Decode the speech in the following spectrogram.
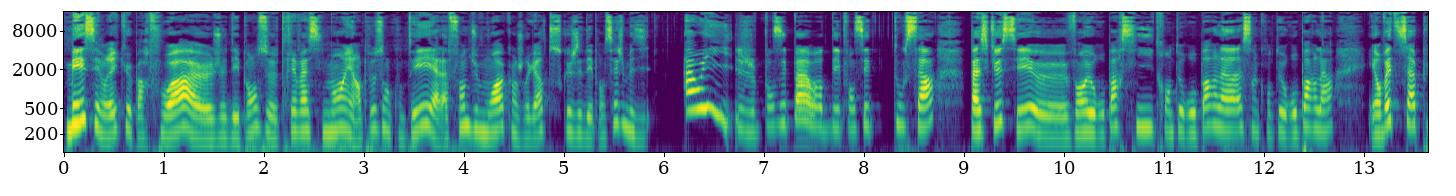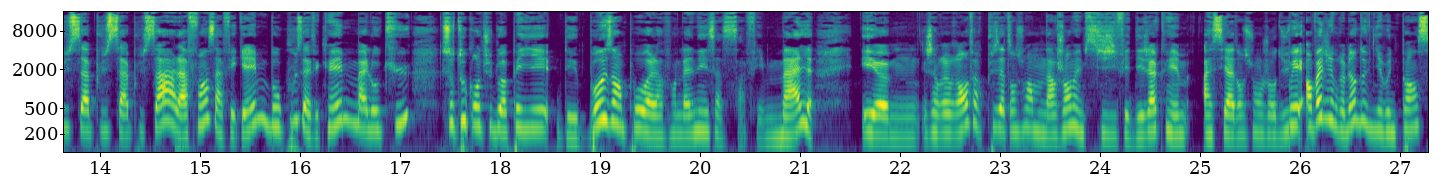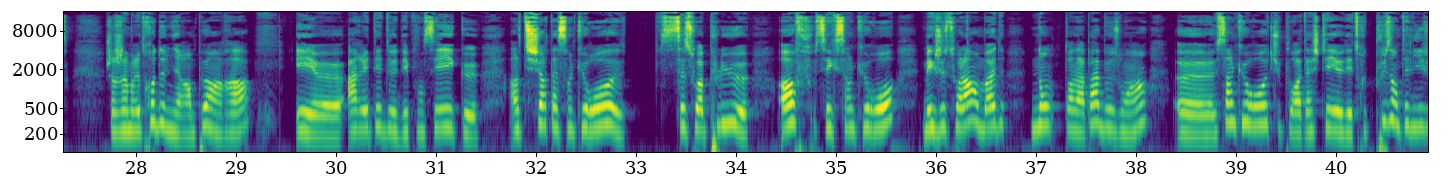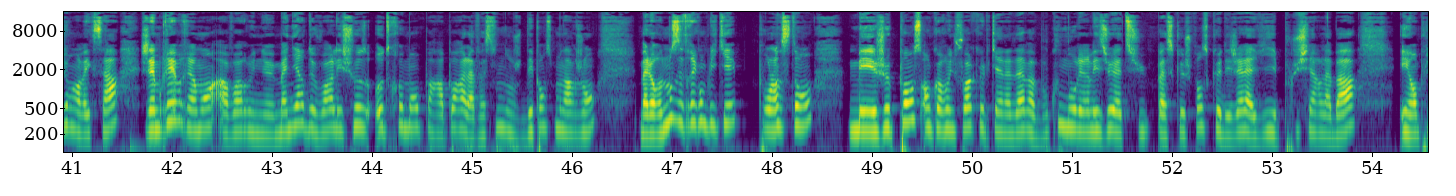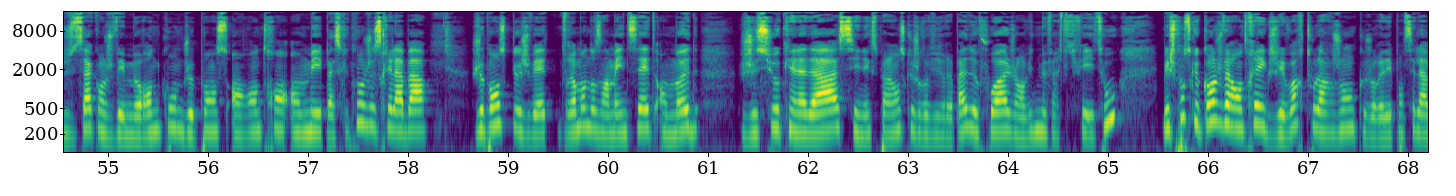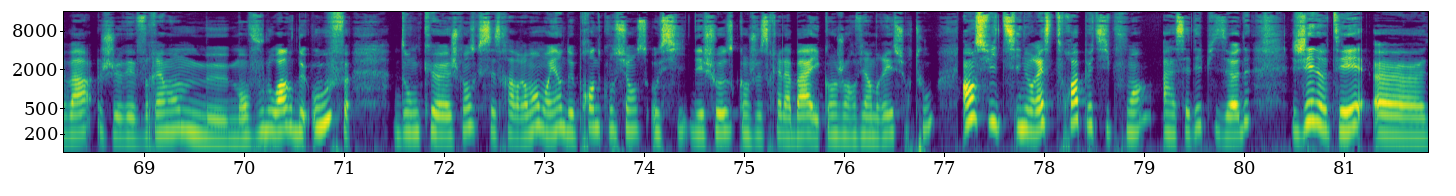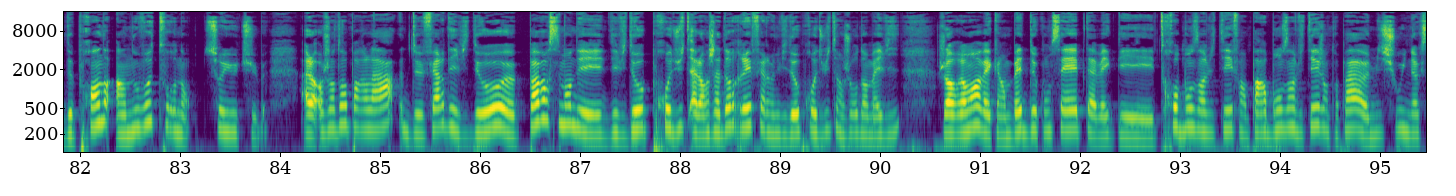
Mais c'est vrai que parfois, je dépense très facilement et un peu sans compter. Et à la fin du mois, quand je regarde tout ce que j'ai dépensé, je me dis ah oui, je pensais pas avoir dépensé tout ça parce que c'est 20 euh, euros par-ci, 30 euros par-là, 50 euros par-là. Et en fait, ça, plus ça, plus ça, plus ça, à la fin, ça fait quand même beaucoup, ça fait quand même mal au cul. Surtout quand tu dois payer des beaux impôts à la fin de l'année, ça, ça fait mal. Et euh, j'aimerais vraiment faire plus attention à mon argent, même si j'y fais déjà quand même assez attention aujourd'hui. Mais en fait, j'aimerais bien devenir une pince. Genre, j'aimerais trop devenir un peu un rat et euh, arrêter de dépenser que un t-shirt à 5 euros ce soit plus euh, off, c'est que 5 euros, mais que je sois là en mode non, t'en as pas besoin, euh, 5 euros, tu pourras t'acheter euh, des trucs plus intelligents avec ça. J'aimerais vraiment avoir une manière de voir les choses autrement par rapport à la façon dont je dépense mon argent. Malheureusement, c'est très compliqué pour l'instant, mais je pense encore une fois que le Canada va beaucoup mourir les yeux là-dessus, parce que je pense que déjà la vie est plus chère là-bas, et en plus de ça, quand je vais me rendre compte, je pense, en rentrant en mai, parce que quand je serai là-bas, je pense que je vais être vraiment dans un mindset en mode je suis au Canada, c'est une expérience que je revivrai pas deux fois, j'ai envie de me faire kiffer et tout. Mais je pense que quand je vais rentrer et que je vais voir tout l'argent que j'aurai dépensé là-bas, je vais vraiment me, m'en vouloir de ouf. Donc euh, je pense que ce sera vraiment moyen de prendre conscience aussi des choses quand je serai là-bas et quand j'en reviendrai surtout. Ensuite, il nous reste trois petits points à cet épisode. J'ai noté euh, de prendre un nouveau tournant sur YouTube. Alors j'entends par là de faire des vidéos, euh, pas forcément des, des vidéos produites. Alors j'adorerais faire une vidéo produite un jour dans ma vie. Genre vraiment avec un bête de concept, avec des trop bons invités. Enfin par bons invités, j'entends pas Michou, Inox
